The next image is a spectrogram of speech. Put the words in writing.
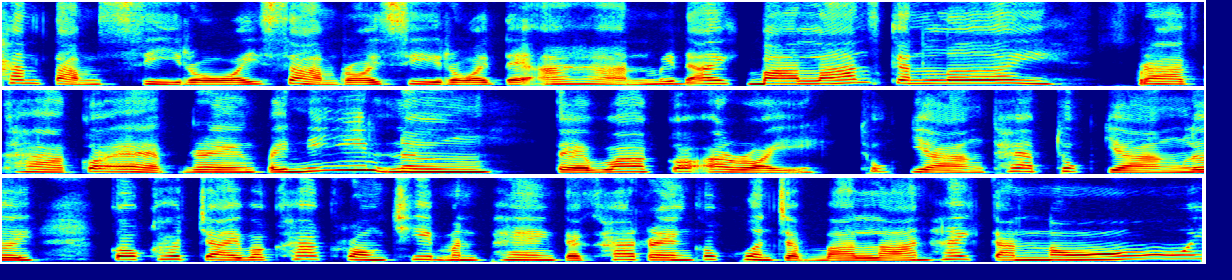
ขั้นต่ำสี่ร้อยสามร้อยสี่ร้อยแต่อาหารไม่ได้บาลานซ์กันเลย ราคาก็แอบแรงไปนิดนึง แต่ว่าก็อร่อยทุกอย่างแทบทุกอย่างเลย ก็เข้าใจว่าค่าครองชีพมันแพง แต่ค่าแรงก็ควรจะบาลานซ์ให้กันน้อย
